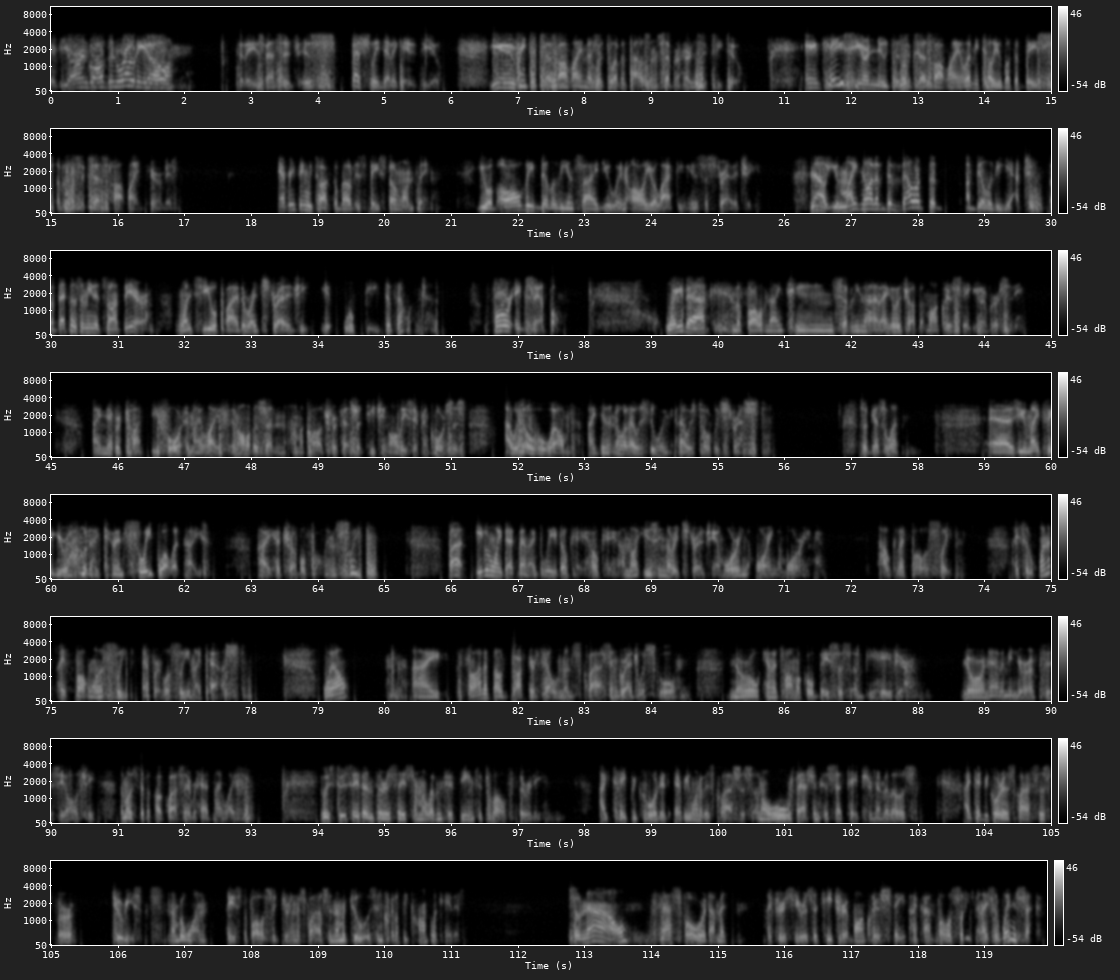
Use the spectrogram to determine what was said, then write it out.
If you're involved in rodeo, today's message is specially dedicated to you. You've reached Success Hotline, message 11762. In case you're new to Success Hotline, let me tell you about the base of the Success Hotline pyramid. Everything we talk about is based on one thing. You have all the ability inside you, and all you're lacking is a strategy. Now, you might not have developed the ability yet, but that doesn't mean it's not there. Once you apply the right strategy, it will be developed. For example, way back in the fall of 1979, I got a job at Montclair State University. I never taught before in my life, and all of a sudden, I'm a college professor teaching all these different courses. I was overwhelmed. I didn't know what I was doing, and I was totally stressed. So, guess what? As you might figure out, I didn't sleep well at night. I had trouble falling asleep. But even way back then, I believed, okay, okay, I'm not using the right strategy. I'm worrying, I'm worrying, I'm worrying. How could I fall asleep? I said, when have I fallen asleep effortlessly in my past? Well, I thought about Dr. Feldman's class in graduate school, Neuroanatomical Basis of Behavior, Neuroanatomy, Neurophysiology, the most difficult class I ever had in my life. It was Tuesdays and Thursdays from 11:15 to 12:30. I tape recorded every one of his classes, on old-fashioned cassette tapes. Remember those? I tape recorded his classes for two reasons. Number one, I used to fall asleep during this class, and number two, it was incredibly complicated. So now, fast forward, I'm at my first year as a teacher at Montclair State. I can't fall asleep, and I said, "Wait a second.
